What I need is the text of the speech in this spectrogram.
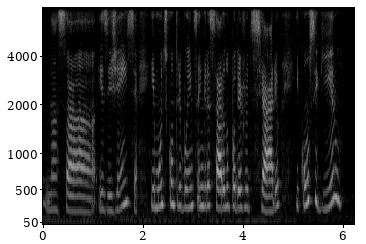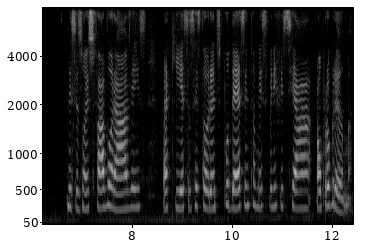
nessa exigência e muitos contribuintes ingressaram no Poder Judiciário e conseguiram decisões favoráveis para que esses restaurantes pudessem também se beneficiar ao programa.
